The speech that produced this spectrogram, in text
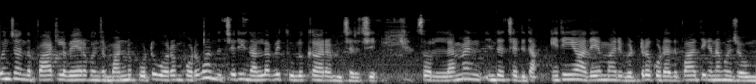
கொஞ்சம் அந்த பாட்டில் வேறு கொஞ்சம் மண் போட்டு உரம் போடுவோம் அந்த செடி நல்லாவே துளுக்க ஆரம்பிச்சிருச்சு. ஸோ லெமன் இந்த செடி தான் இதையும் அதே மாதிரி விட்டுறக்கூடாது. பார்த்தீங்கன்னா கொஞ்சம்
